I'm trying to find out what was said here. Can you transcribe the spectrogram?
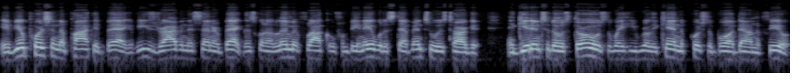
if you're pushing the pocket back, if he's driving the center back, that's going to limit Flacco from being able to step into his target and get into those throws the way he really can to push the ball down the field.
